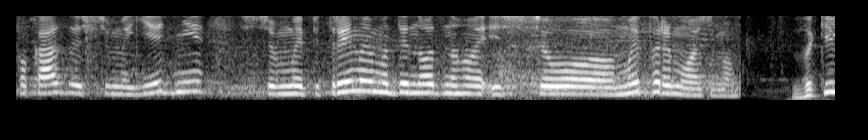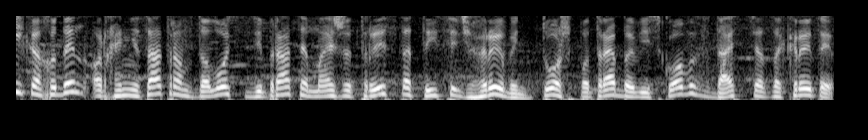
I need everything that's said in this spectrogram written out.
показує, що ми єдні, що ми підтримуємо один одного і що ми переможемо. За кілька годин організаторам вдалося зібрати майже 300 тисяч гривень, тож потреби військових вдасться закрити.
